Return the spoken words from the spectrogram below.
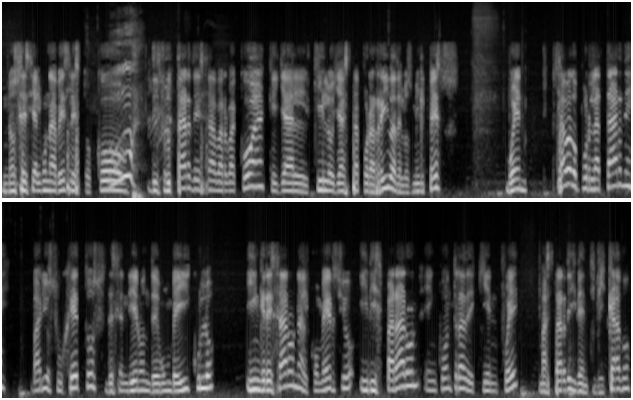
No sé si alguna vez les tocó Uh. disfrutar de esa barbacoa, que ya el kilo ya está por arriba de los mil pesos. Bueno, sábado por la tarde, varios sujetos descendieron de un vehículo ingresaron al comercio y dispararon en contra de quien fue más tarde identificado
